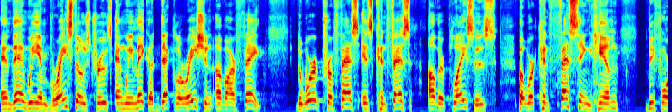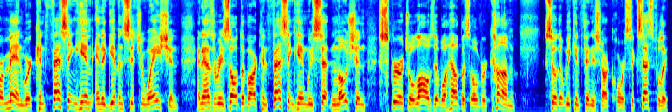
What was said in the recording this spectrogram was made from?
and then we embrace those truths and we make a declaration of our faith. The word profess is confess other places, but we're confessing Him before men. We're confessing Him in a given situation. And as a result of our confessing Him, we set in motion spiritual laws that will help us overcome so that we can finish our course successfully.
